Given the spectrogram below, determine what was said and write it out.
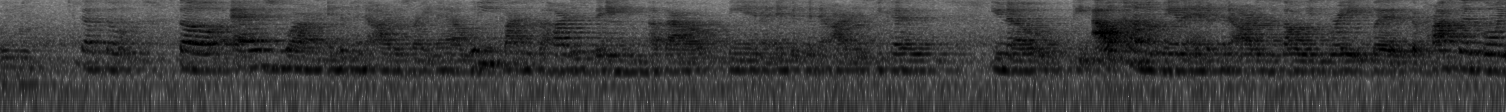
away from him. that's dope. So as you are an independent artist right now, what do you find is the hardest thing about being an independent artist? Because you know, the outcome of being an independent artist is always great, but the process going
